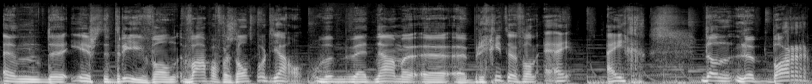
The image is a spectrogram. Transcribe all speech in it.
En de eerste drie van Wapen Zandvoort. Ja, met name eh, eh, Brigitte van Ei- Eig. Dan Le Bar.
